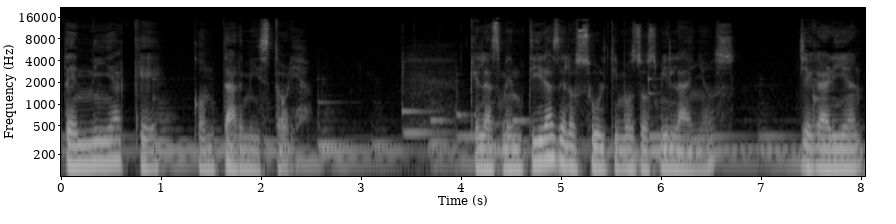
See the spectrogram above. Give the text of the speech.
tenía que contar mi historia. Que las mentiras de los últimos dos mil años llegarían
